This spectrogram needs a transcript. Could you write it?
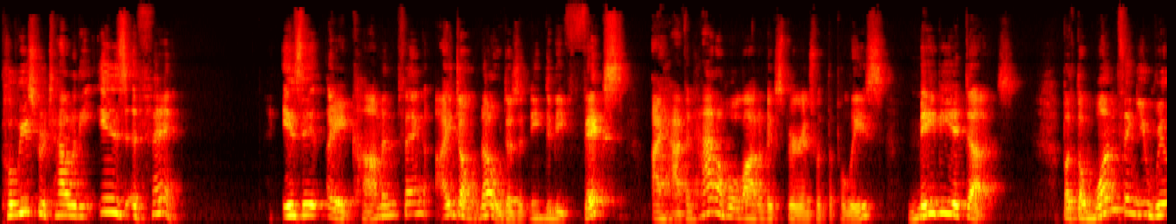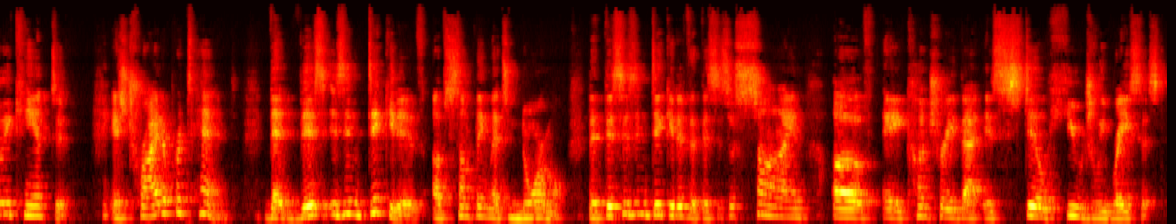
Police brutality is a thing. Is it a common thing? I don't know. Does it need to be fixed? I haven't had a whole lot of experience with the police. Maybe it does. But the one thing you really can't do is try to pretend that this is indicative of something that's normal, that this is indicative that this is a sign of a country that is still hugely racist.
